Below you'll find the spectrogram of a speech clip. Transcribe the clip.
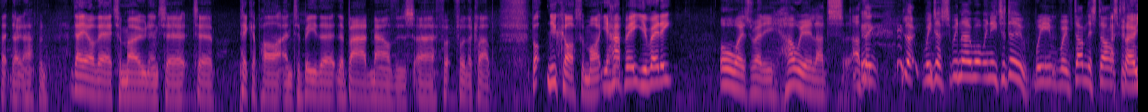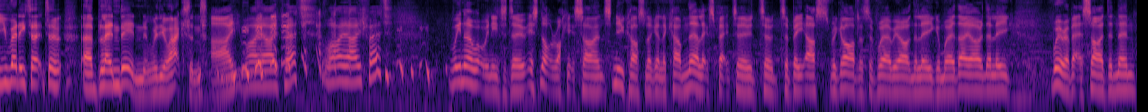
that don't happen. They are there to moan and to, to pick apart and to be the, the bad mouthers uh, for, for the club. But Newcastle, Mike, you happy? You ready? Always ready. How are you, lads? I think. look, we just we know what we need to do. We we've done this dance. So, before. are you ready to, to uh, blend in with your accent? Aye, why I pet? Why I pet? We know what we need to do. It's not rocket science. Newcastle are going to come. They'll expect to, to, to beat us, regardless of where we are in the league and where they are in the league we're a better side than them.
